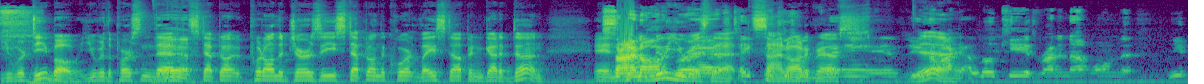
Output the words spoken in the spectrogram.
You were Debo. You were the person that Yeah. stepped on, put on the jersey, stepped on the court, laced up, and got it done. And sign knew autographs, you as that. take Sign pictures with autographs. fans. You know, I Yeah. got little kids running up on the. You,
